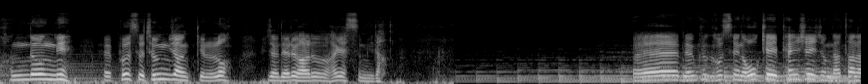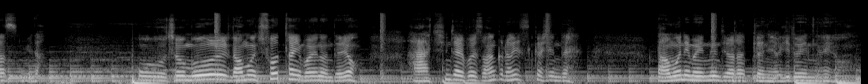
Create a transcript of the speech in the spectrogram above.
건덕리 버스 정장길로 이제 내려가도록 하겠습니다. 네, 맹크 코스에는 OK 펜션이 좀 나타났습니다. 오, 저물 남은 추어탕이 보였는데요. 아, 진짜 벌써 한 그릇 했을 것인데 나무님만 있는 줄 알았더니 여기도 있네요.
